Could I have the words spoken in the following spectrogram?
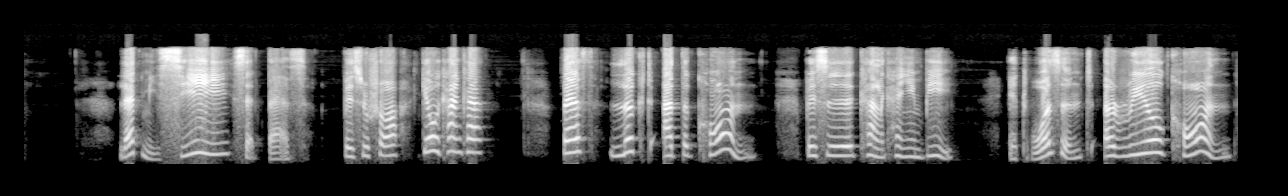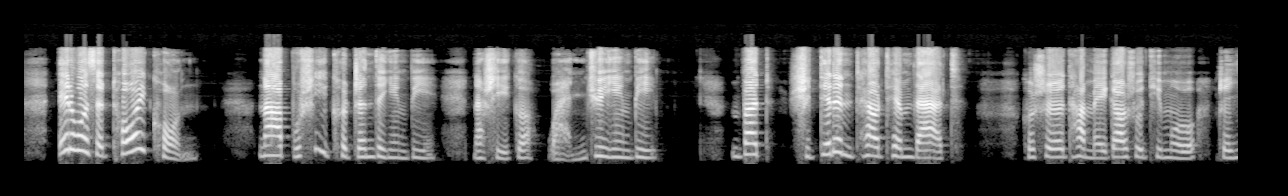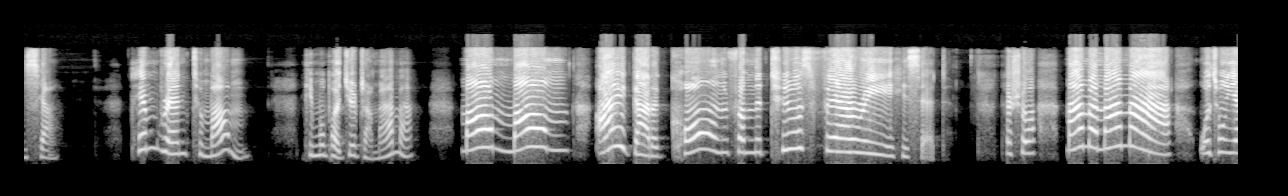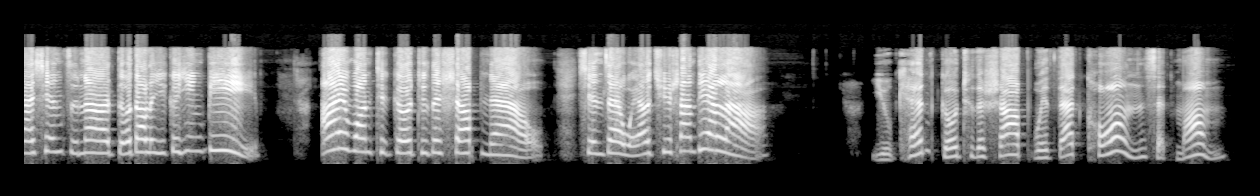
let me see," said Beth. 贝斯说：“给我看看。” Beth looked at the coin. 贝斯看了看硬币。It wasn't a real coin. It was a toy coin. 那不是一颗真的硬币，那是一个玩具硬币。But she didn't tell Tim that. 可是她没告诉提姆真相。Tim ran to mom. 提姆跑去找妈妈。 Mom, mom, I got a coin from the tooth fairy. He said. 他说：“妈妈，妈妈，我从牙仙子那儿得到了一个硬币。I want to go to the shop now. 现在我要去商店了。” You can't go to the shop with that coin," said Mom.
